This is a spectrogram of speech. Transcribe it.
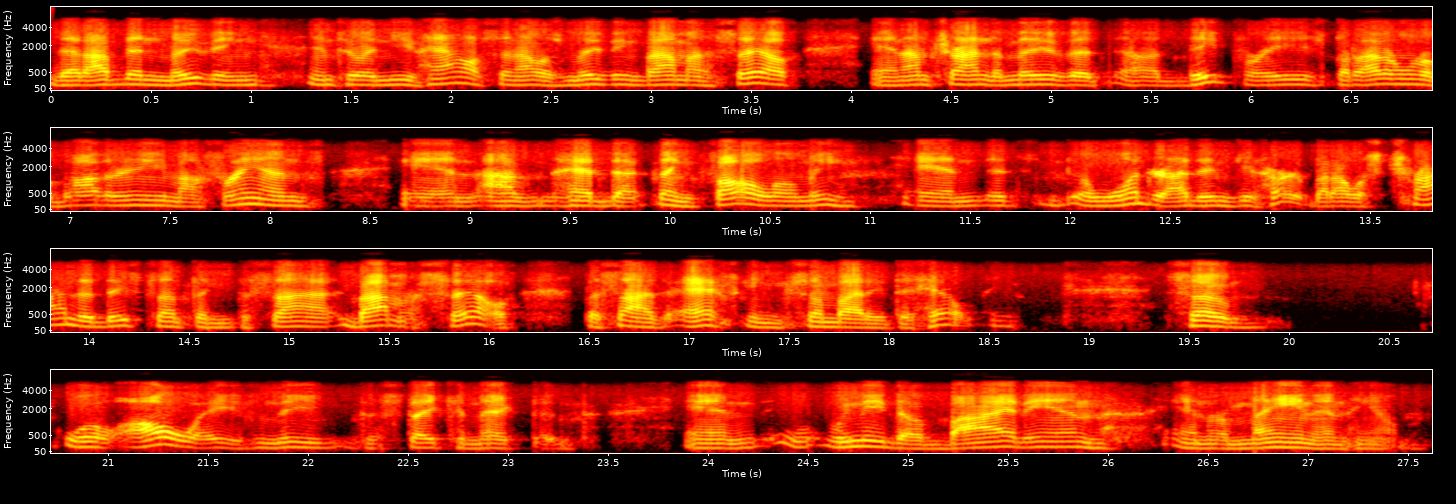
that I've been moving into a new house and I was moving by myself, and I'm trying to move a uh, deep freeze, but I don't want to bother any of my friends and I've had that thing fall on me, and it's a wonder I didn't get hurt. But I was trying to do something beside by myself besides asking somebody to help me. So we'll always need to stay connected, and we need to abide in and remain in Him.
